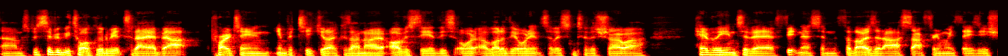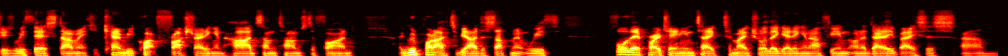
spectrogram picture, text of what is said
um, specifically talk a little bit today about protein in particular, because I know obviously this a lot of the audience that listen to the show are heavily into their fitness, and for those that are suffering with these issues with their stomach, it can be quite frustrating and hard sometimes to find a good product to be able to supplement with for their protein intake to make sure they're getting enough in on a daily basis. Um,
